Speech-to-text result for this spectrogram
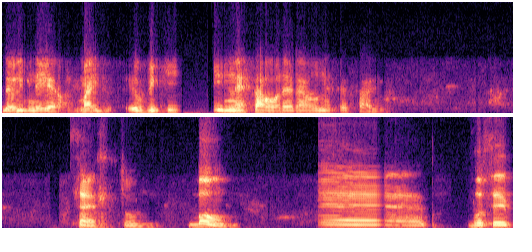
eu eliminei ela, mas eu vi que nessa hora era o necessário. Certo. Bom, é, você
